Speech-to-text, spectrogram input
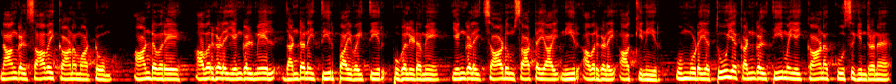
நாங்கள் சாவை காண மாட்டோம் ஆண்டவரே அவர்களை எங்கள் மேல் தண்டனை தீர்ப்பாய் வைத்தீர். புகலிடமே எங்களை சாடும் சாட்டையாய் நீர் அவர்களை ஆக்கினீர். உம்முடைய தூய கண்கள் தீமையை காண கூசுகின்றன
